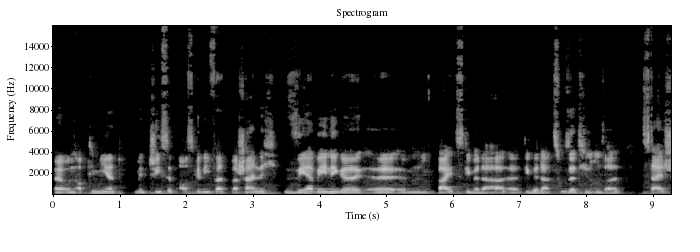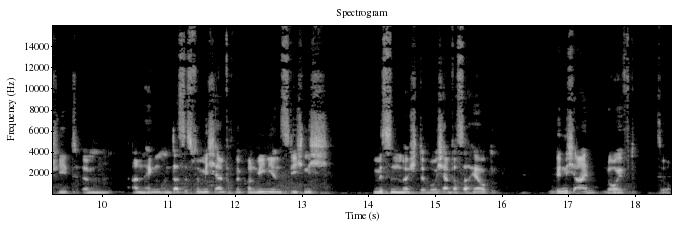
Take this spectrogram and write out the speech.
äh, und optimiert mit GZIP ausgeliefert, wahrscheinlich sehr wenige äh, ähm, Bytes, die wir da, äh, die wir da zusätzlich in unserer Style Sheet ähm, anhängen. Und das ist für mich einfach eine Convenience, die ich nicht missen möchte, wo ich einfach sage, ja, okay, bin ich ein, läuft. So.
